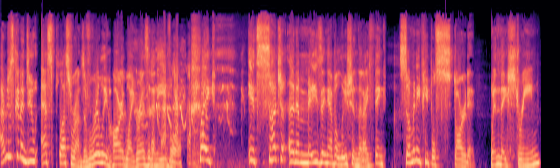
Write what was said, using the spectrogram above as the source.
I'm just gonna do S plus runs of really hard like Resident Evil. Like it's such an amazing evolution that I think so many people started when they stream.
